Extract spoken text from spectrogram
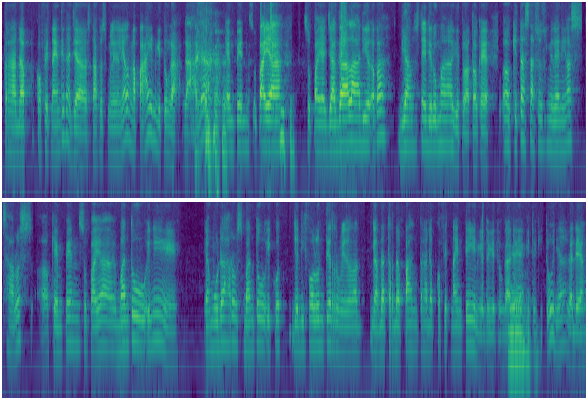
terhadap COVID-19 aja status milenial ngapain gitu nggak nggak ada campaign supaya supaya jagalah di apa diam stay di rumah gitu atau kayak oh, kita status milenial harus eh, campaign supaya bantu ini yang muda harus bantu ikut jadi volunteer misalnya garda terdepan terhadap COVID-19 gitu-gitu nggak ada Hmm. yang gitu-gitunya nggak ada yang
